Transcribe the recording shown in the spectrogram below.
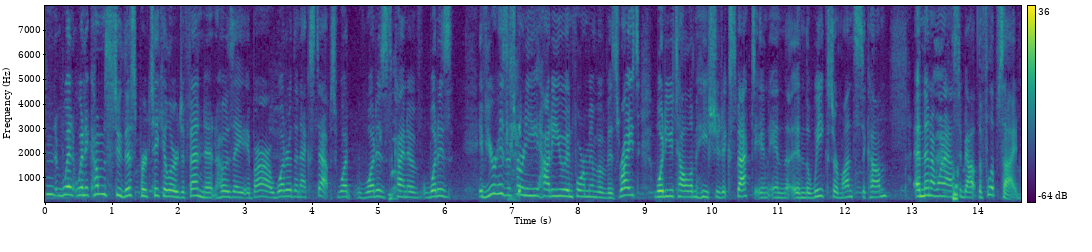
When, when it comes to this particular defendant, Jose Ibarra, what are the next steps? What what is kind of what is if you're his attorney, how do you inform him of his rights? What do you tell him he should expect in in the, in the weeks or months to come? And then I want to ask about the flip side.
